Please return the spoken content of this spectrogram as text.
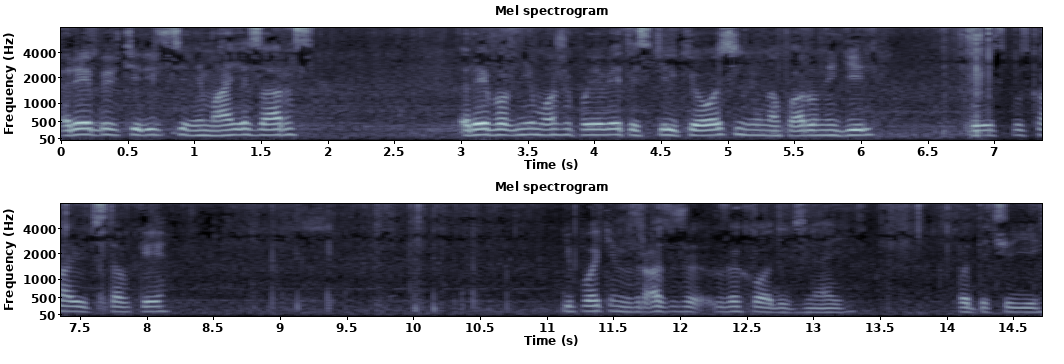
Риби в цій річці немає зараз. Риба в ній може появитись тільки осінню на пару неділь, коли спускають ставки. І потім зразу ж виходить з неї по течії.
